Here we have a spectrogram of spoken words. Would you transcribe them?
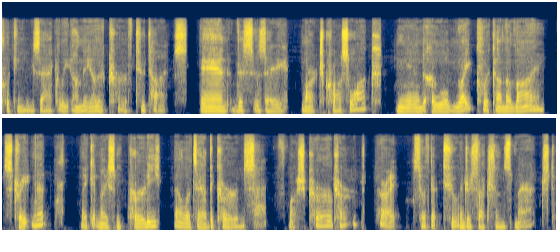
clicking exactly on the other curve two times. And this is a marked crosswalk. And I will right click on the line, straighten it, make it nice and purdy. Now let's add the curbs. Flush curb, curb. All right, so I've got two intersections matched.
